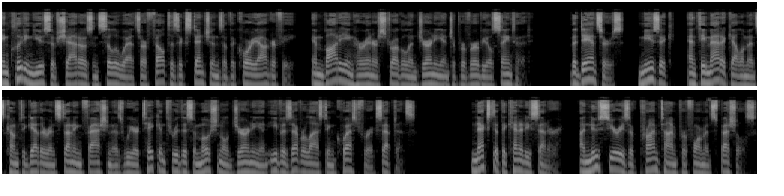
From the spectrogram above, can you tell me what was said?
including use of shadows and silhouettes, are felt as extensions of the choreography, embodying her inner struggle and journey into proverbial sainthood. The dancers, music, and thematic elements come together in stunning fashion as we are taken through this emotional journey and Eva's everlasting quest for acceptance. Next at the Kennedy Center, a new series of primetime performance specials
